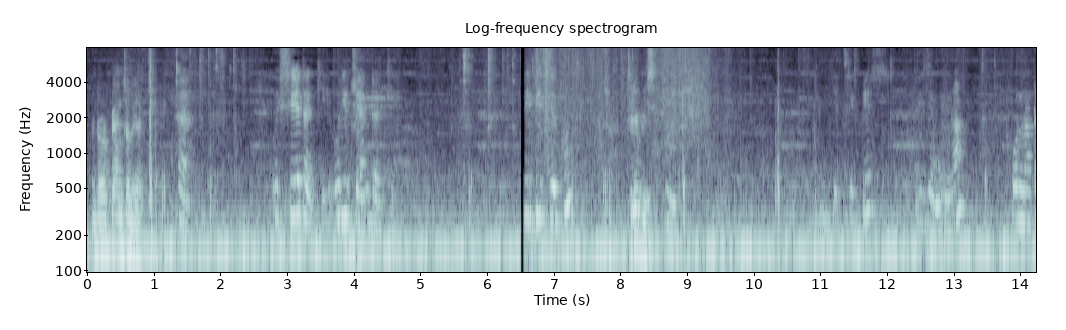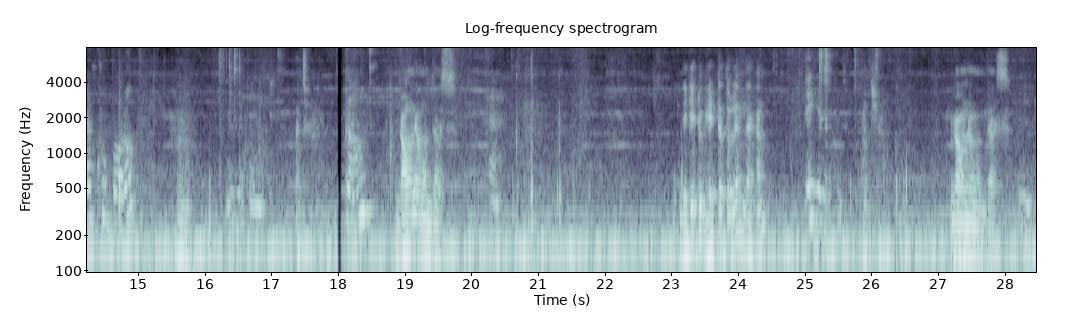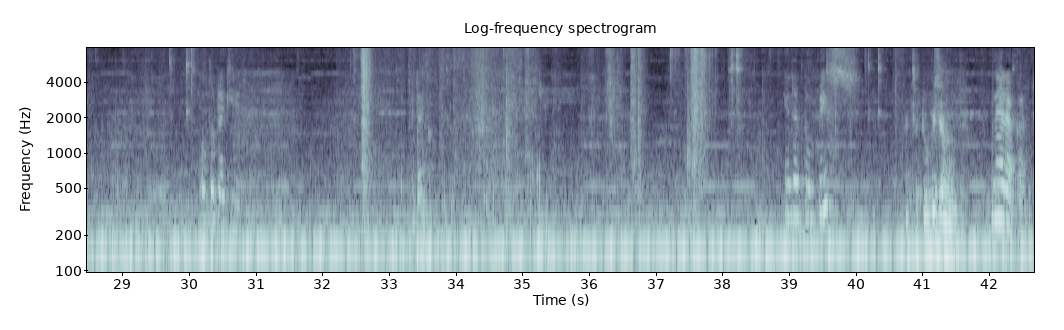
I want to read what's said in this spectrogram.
এটা ওর প্যান্ট চলে যাচ্ছে। হ্যাঁ। ওই সেট আর কি ওরই প্যান্ট আর কি। থ্রি পিস দেখুন। থ্রি পিস হুম। থ্রি পিস এই যে ওড়না। ওড়নাটা খুব বড়। হুম। এই যে প্যান্ট। আচ্ছা। গাউন গাউনের মধ্যে আসছে। হ্যাঁ। দেখি একটু ঘেরটা তোলেন দেখান। এই যে দেখুন। আচ্ছা। গাউনের মধ্যে আসছে। হুম। কতটা ঘির এটা টু পিস আচ্ছা টু পিসের মধ্যে? নেরা কাট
